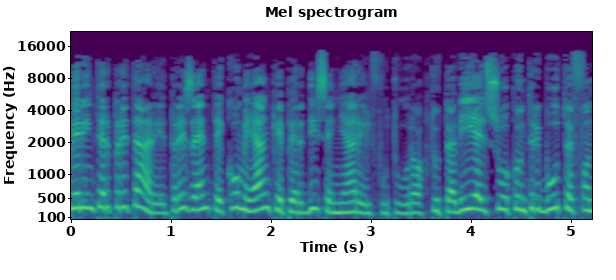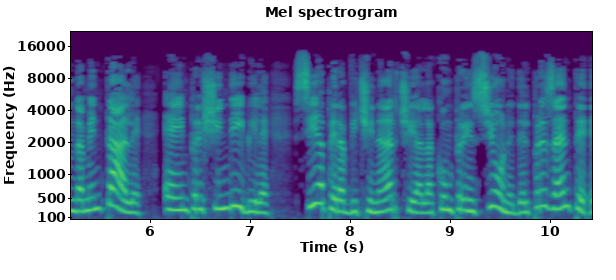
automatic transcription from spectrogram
per interpretare il presente come anche per disegnare il futuro. Tuttavia, il suo contributo è fondamentale, è imprescindibile, sia per avvicinarci alla comprensione del presente,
